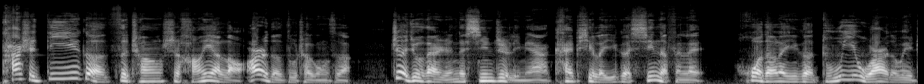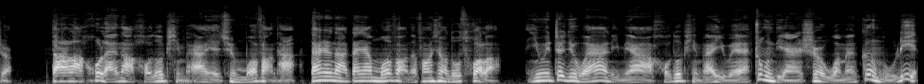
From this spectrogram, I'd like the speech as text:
他是第一个自称是行业老二的租车公司，这就在人的心智里面开辟了一个新的分类，获得了一个独一无二的位置。当然了，后来呢，好多品牌啊也去模仿它，但是呢，大家模仿的方向都错了，因为这句文案里面啊，好多品牌以为重点是我们更努力。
